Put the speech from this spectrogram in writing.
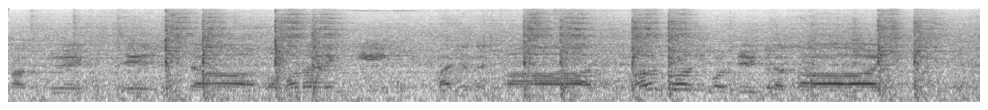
各駅停車、野原駅、開車いたします。マウンにご注意ください。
